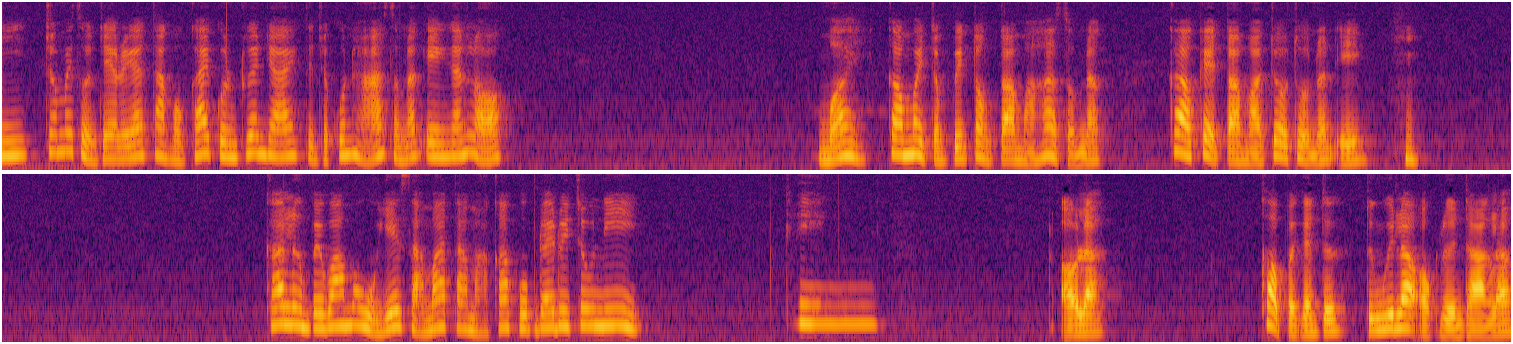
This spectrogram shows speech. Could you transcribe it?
นี้เจ้าไม่สนใจระยะทางของค่ายคนเคลื่อนย้าย แต่จะค้นหาสำนักเองงั้นเหรอ ไม่ข้าไม่จำเป็นต้องตามหาห้าสำนักข้าแค่ตามหาเจ้าเท่านั้นเองข้าลืมไปว่ามหูเย่สามารถตามหาข้าพบได้ด้วยเจ้านี่กริงเอาละ เข้าไปกันเถอะ ถึงเวลาออกเดินทางแล้ว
